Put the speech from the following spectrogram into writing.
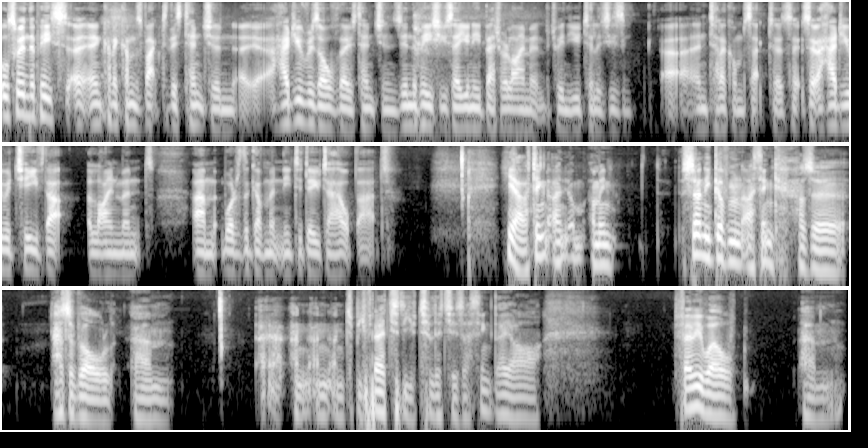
also, in the piece, uh, and kind of comes back to this tension. Uh, how do you resolve those tensions? In the piece, you say you need better alignment between the utilities and, uh, and telecom sectors. So, so, how do you achieve that alignment? Um, what does the government need to do to help that? Yeah, I think I, I mean certainly government I think has a has a role, um, uh, and, and and to be fair to the utilities, I think they are very well um,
